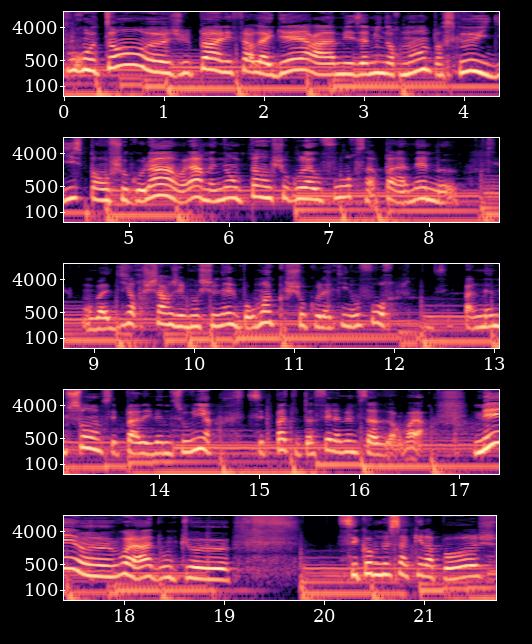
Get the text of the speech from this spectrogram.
pour autant, euh, je vais pas aller faire la guerre à mes amis normands parce qu'ils disent pain au chocolat. Voilà, maintenant pain au chocolat au four, ça n'a pas la même on va dire, charge émotionnelle pour moi que chocolatine au four. C'est pas le même son, c'est pas les mêmes souvenirs, c'est pas tout à fait la même saveur, voilà. Mais euh, voilà, donc euh, c'est comme le sac et la poche.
